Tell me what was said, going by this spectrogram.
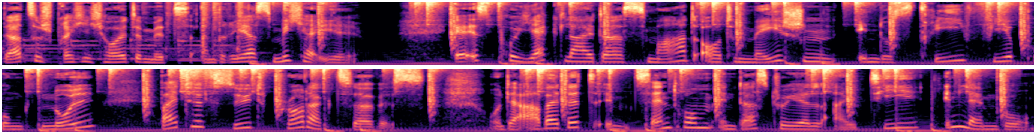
Dazu spreche ich heute mit Andreas Michael. Er ist Projektleiter Smart Automation Industrie 4.0 bei TÜV Süd Product Service und er arbeitet im Zentrum Industrial IT in Lemgo.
